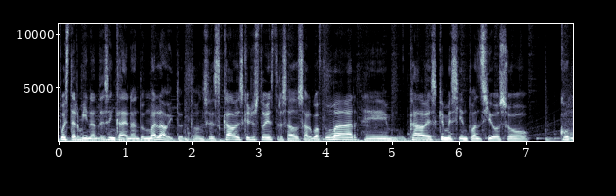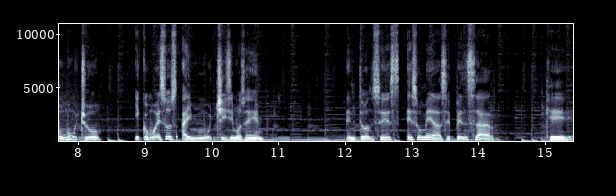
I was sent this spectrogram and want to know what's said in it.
pues terminan desencadenando un mal hábito. Entonces cada vez que yo estoy estresado salgo a fumar, em, cada vez que me siento ansioso como mucho. Y como esos hay muchísimos ejemplos. Entonces eso me hace pensar que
